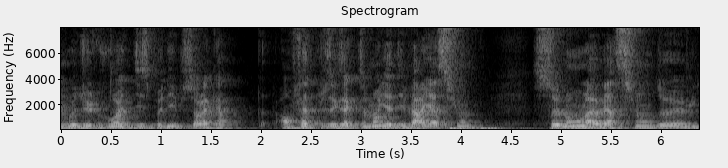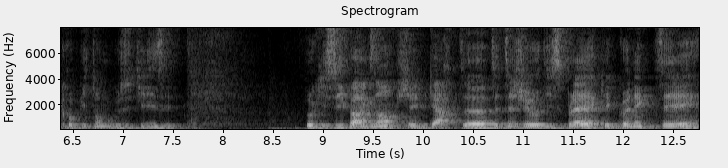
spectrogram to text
modules vont être disponibles sur la carte. En fait, plus exactement, il y a des variations selon la version de MicroPython que vous utilisez. Donc ici, par exemple, j'ai une carte euh, TTGO Display qui est connectée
